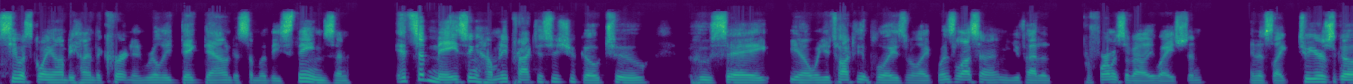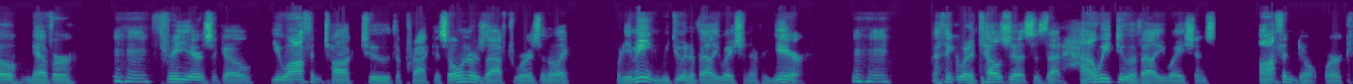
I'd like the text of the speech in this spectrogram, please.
see what's going on behind the curtain and really dig down to some of these themes. And it's amazing how many practices you go to who say, you know, when you talk to the employees, they're like, when's the last time you've had a performance evaluation? And it's like two years ago, never. Mm-hmm. Three years ago, you often talk to the practice owners afterwards, and they're like, what do you mean? We do an evaluation every year. Mm-hmm. I think what it tells us is that how we do evaluations often don't work.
